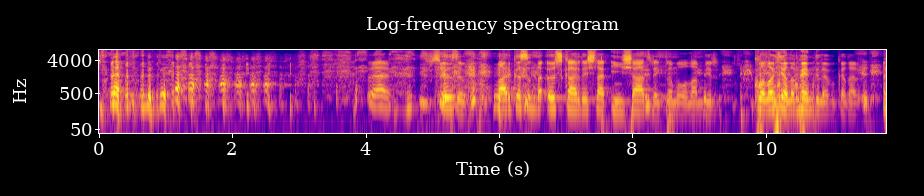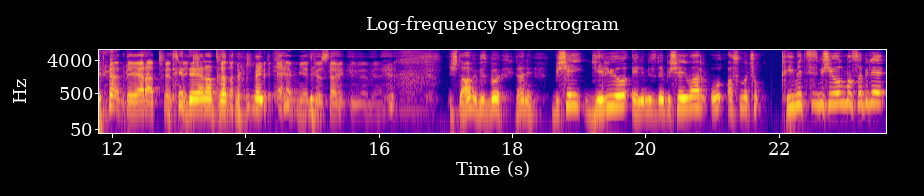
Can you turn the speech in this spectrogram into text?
silersin dedi. Yani şöyle söyleyeyim. Arkasında öz kardeşler inşaat reklamı olan bir kolonyalı mendile bu kadar değer atfetmek. Değer atfetmek. Ehemmiyet göstermek bilmiyorum yani. İşte abi biz böyle yani bir şey geliyor elimizde bir şey var o aslında çok kıymetsiz bir şey olmasa bile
